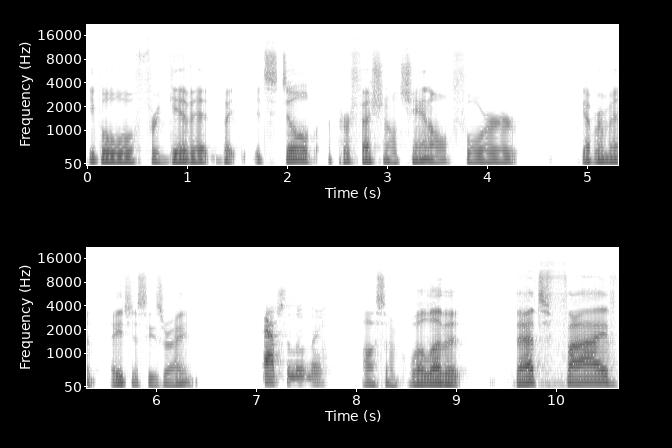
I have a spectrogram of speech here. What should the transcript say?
People will forgive it, but it's still a professional channel for government agencies, right? Absolutely. Awesome. Well, love it. That's five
